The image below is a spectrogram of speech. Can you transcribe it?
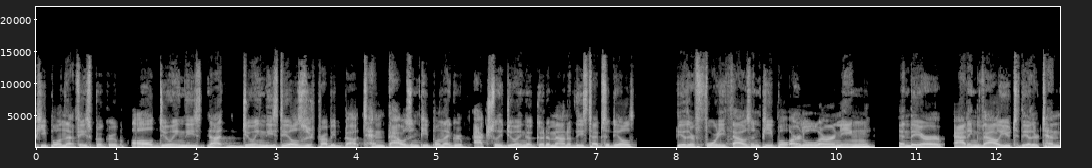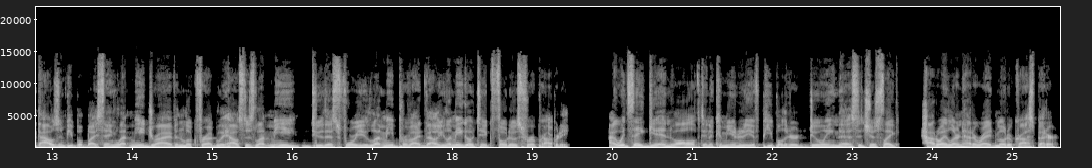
people in that facebook group all doing these not doing these deals there's probably about 10000 people in that group actually doing a good amount of these types of deals the other 40000 people are learning and they are adding value to the other 10,000 people by saying, let me drive and look for ugly houses. Let me do this for you. Let me provide value. Let me go take photos for a property. I would say get involved in a community of people that are doing this. It's just like, how do I learn how to ride motocross better?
